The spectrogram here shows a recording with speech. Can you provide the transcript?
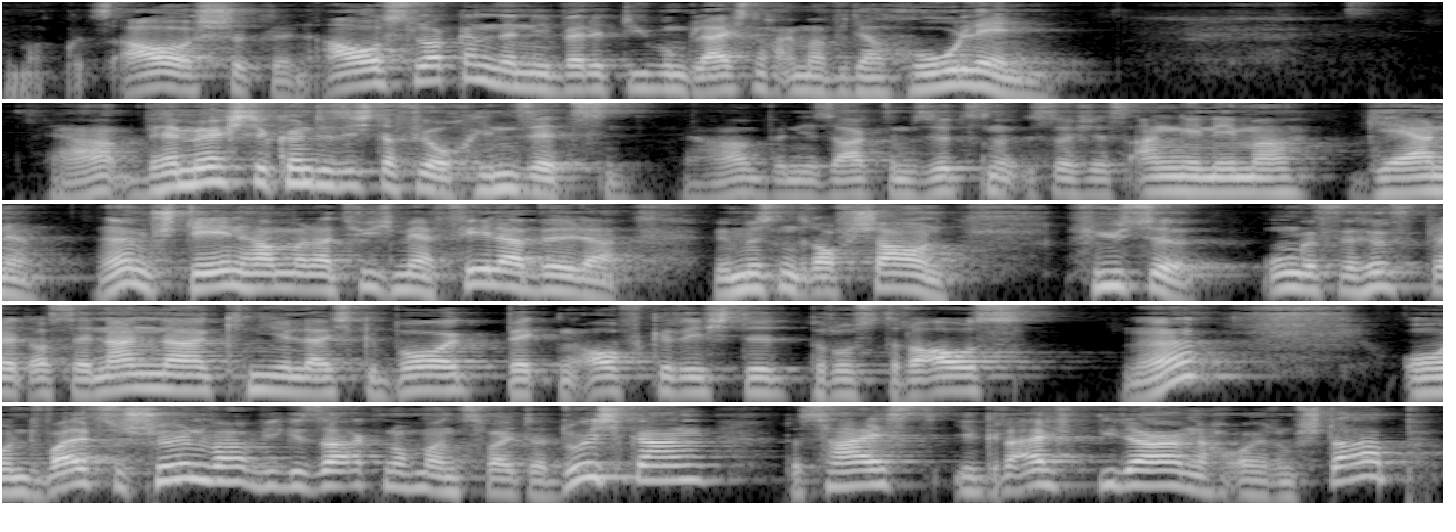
Mal kurz ausschütteln, auslockern, denn ihr werdet die Übung gleich noch einmal wiederholen. Ja, wer möchte, könnte sich dafür auch hinsetzen. Ja, wenn ihr sagt, im Sitzen ist euch das angenehmer, gerne. Ne, Im Stehen haben wir natürlich mehr Fehlerbilder. Wir müssen drauf schauen. Füße ungefähr Hüftbrett auseinander, Knie leicht gebeugt, Becken aufgerichtet, Brust raus. Ne? Und weil es so schön war, wie gesagt, nochmal ein zweiter Durchgang. Das heißt, ihr greift wieder nach eurem Stab.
